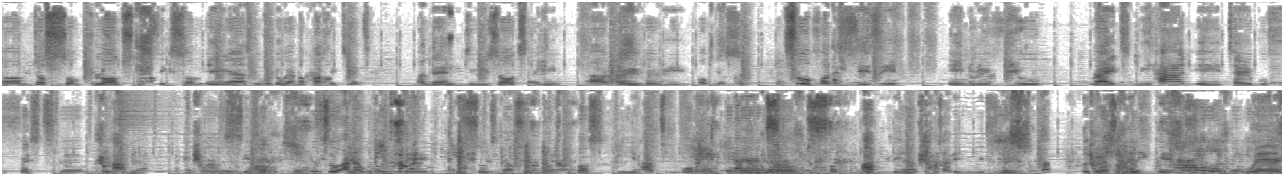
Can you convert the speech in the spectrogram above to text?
um, just some plugs to fix some areas, even though we are not perfect yet. And then the results, I mean, are very, very obvious. So for the season, in review, right, we had a terrible first um, half So, and I wouldn't blame Solskjaer so much because he had to work some some part players, especially in the midfield, so there were many games where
